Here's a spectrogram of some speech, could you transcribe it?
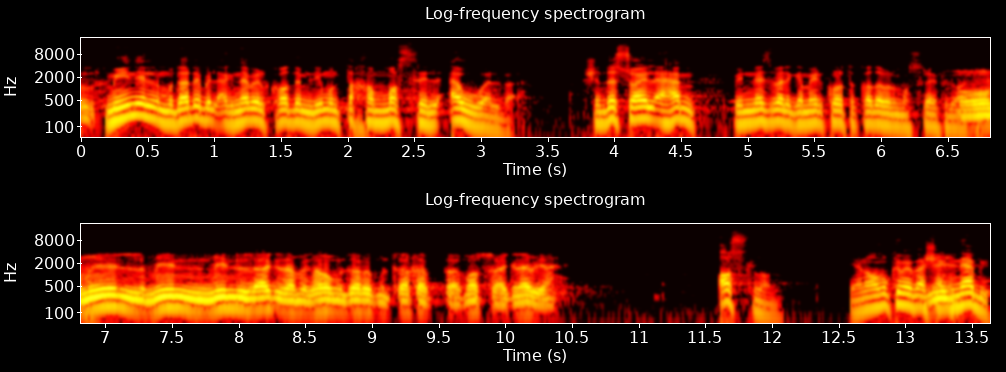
الله. مين المدرب الأجنبي القادم لمنتخب مصر الأول بقى؟ عشان ده السؤال الأهم بالنسبة لجماهير كرة القدم المصرية في الوقت الحالي. ومين مين مين الاجزم اللي هو مدرب منتخب مصر أجنبي يعني؟ أصلا. يعني هو ممكن ما يبقاش مين؟ أجنبي.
